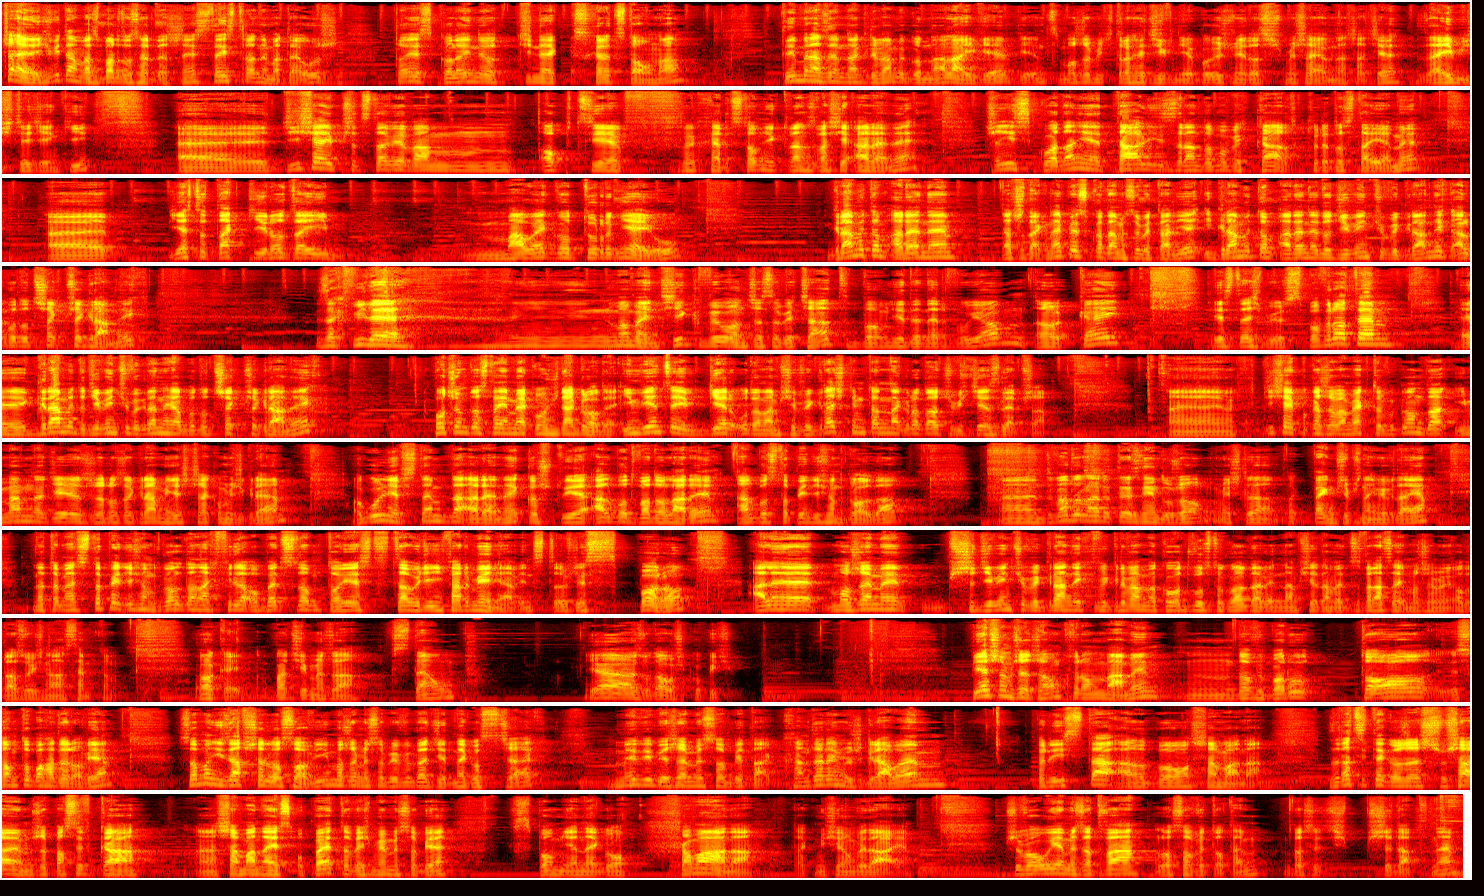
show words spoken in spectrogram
Cześć, witam was bardzo serdecznie, z tej strony Mateusz. To jest kolejny odcinek z Hearthstone'a. Tym razem nagrywamy go na live, więc może być trochę dziwnie, bo już mnie rozśmieszają na czacie. Zajebiście, dzięki. Eee, dzisiaj przedstawię wam opcję w Hearthstone, która nazywa się Areny, czyli składanie talii z randomowych kart, które dostajemy. Eee, jest to taki rodzaj małego turnieju. Gramy tą arenę, znaczy tak, najpierw składamy sobie talię i gramy tą arenę do 9 wygranych albo do 3 przegranych. Za chwilę, mm, momencik, wyłączę sobie czat, bo mnie denerwują. Okej, jesteśmy już z powrotem. E, Gramy do 9 wygranych albo do 3 przegranych. Po czym dostajemy jakąś nagrodę. Im więcej gier uda nam się wygrać, tym ta nagroda oczywiście jest lepsza. E, Dzisiaj pokażę Wam jak to wygląda i mam nadzieję, że rozegramy jeszcze jakąś grę. Ogólnie wstęp na areny kosztuje albo 2 dolary, albo 150 golda. E, 2 dolary to jest niedużo, myślę, tak, tak mi się przynajmniej wydaje. Natomiast 150 golda na chwilę obecną to jest cały dzień farmienia, więc to już jest sporo. Ale możemy przy 9 wygranych wygrywamy około 200 golda, więc nam się nawet zwraca i możemy od razu iść na następną. Okej, płacimy za wstęp. Jezu, udało się kupić. Pierwszą rzeczą, którą mamy mm, do wyboru, to są to bohaterowie. Są oni zawsze losowi, możemy sobie wybrać jednego z trzech. My wybierzemy sobie tak, Hunterem już grałem, Priesta albo Szamana. Z racji tego, że słyszałem, że pasywka e, Szamana jest OP, to weźmiemy sobie wspomnianego Szamana. Tak mi się wydaje. Przywołujemy za dwa losowy totem, dosyć przydatne.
